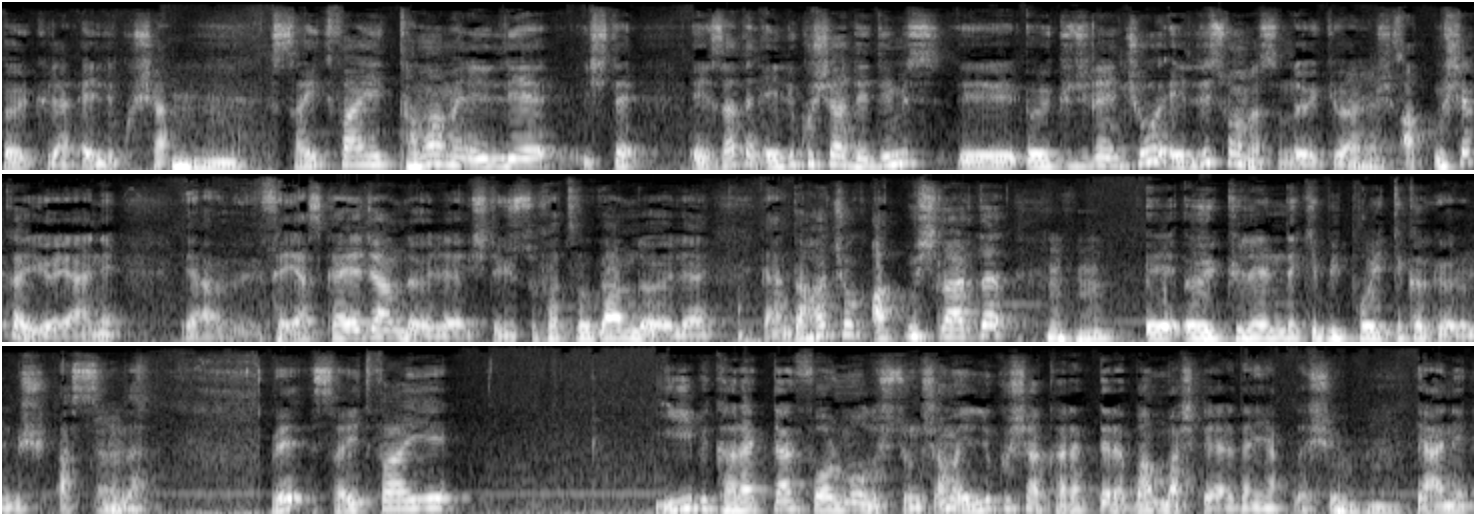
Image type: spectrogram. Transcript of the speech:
öyküler 50 kuşağı. Hı hı. Said Faik tamamen 50'ye işte e, zaten 50 kuşağı dediğimiz e, öykücülerin çoğu 50 sonrasında öykü vermiş. Evet. 60'a kayıyor yani. Ya Feyyaz Kayacan da öyle, işte Yusuf Atılgan da öyle. Yani daha çok 60'larda Hı hı. e, öykülerindeki bir politika görülmüş aslında. Ve Said Faik'i iyi bir karakter formu oluşturmuş ama 50 kuşağı karaktere bambaşka yerden yaklaşıyor. Yani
